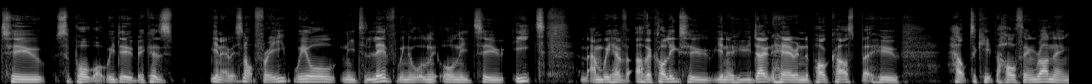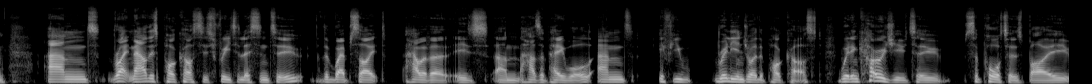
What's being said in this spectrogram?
to support what we do because, you know, it's not free. We all need to live. We all, need to eat. And we have other colleagues who, you know, who you don't hear in the podcast, but who help to keep the whole thing running. And right now, this podcast is free to listen to. The website, however, is um, has a paywall. And if you really enjoy the podcast, we'd encourage you to support us by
